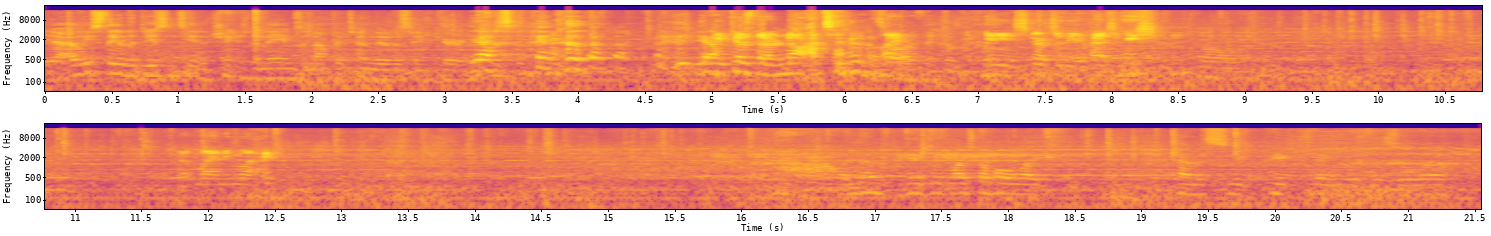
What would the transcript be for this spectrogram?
Yeah, at least they have the decency to change the names and not pretend they're the same characters. Yes. yeah. because they're not. That's all I like think of. any stretch of the imagination. Oh, That landing lag. and then they did like the whole like kind of sneak peek thing with Azula.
